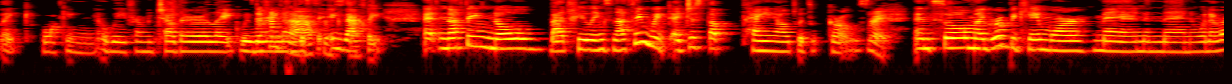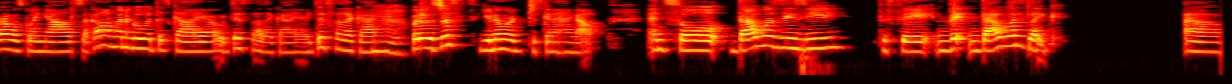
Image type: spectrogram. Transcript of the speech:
like walking away from each other, like we Different weren't on the paths exactly. And nothing, no bad feelings, nothing. We I just stopped hanging out with girls, right? and so my group became more men and men. And whenever I was going out, it's like, oh, I'm gonna go with this guy or this other guy or this other guy. Mhm. But it was just, you know, we're just gonna hang out. And so that was easy to say. Th- that was like, uh,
